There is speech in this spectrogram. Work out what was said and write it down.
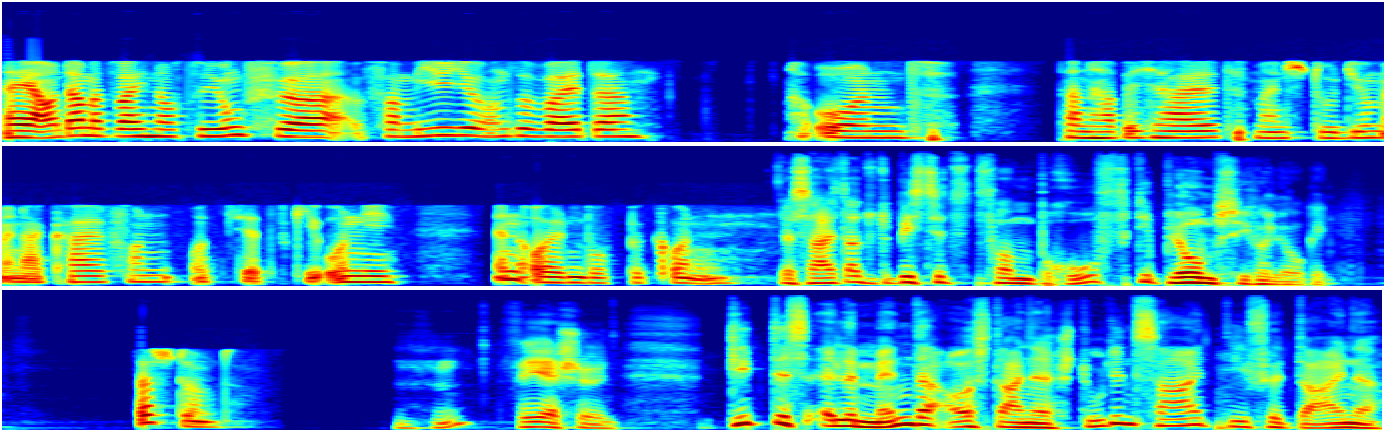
Naja, und damals war ich noch zu jung für Familie und so weiter. Und dann habe ich halt mein Studium in der Karl von Ossietzky Uni in Oldenburg begonnen. Das heißt also, du bist jetzt vom Beruf Diplompsychologin. Das stimmt. Mhm, sehr schön. Gibt es Elemente aus deiner Studienzeit, die für deine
